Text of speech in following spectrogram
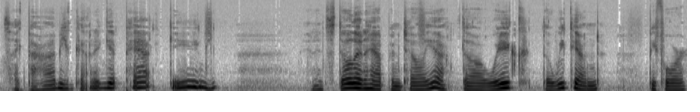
It's like, Bob, you gotta get packing. And it still didn't happen till, yeah, the week, the weekend before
